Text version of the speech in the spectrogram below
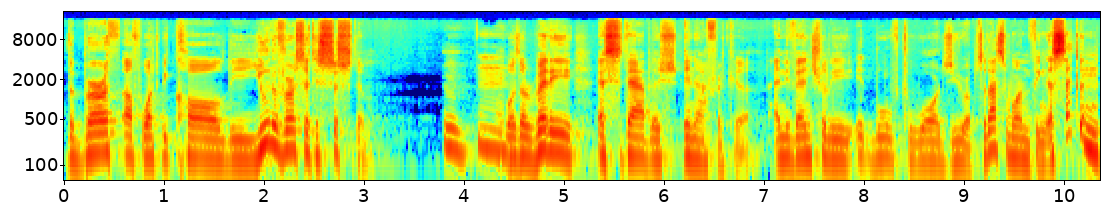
The birth of what we call the university system Mm. was already established in Africa and eventually it moved towards Europe. So that's one thing. A second,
